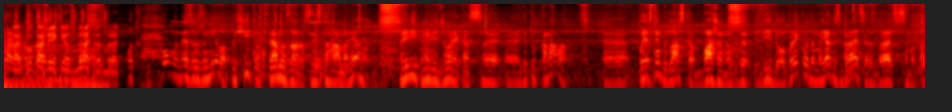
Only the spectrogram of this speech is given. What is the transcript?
Реально, ну, покаже, як його збирати, розбирати. От кому не зрозуміло, пишіть от прямо зараз в інстаграм Олегу. Привіт, ми від Жоріка з Ютуб каналу. Е, поясни, будь ласка, бажано з відеоприкладами, як збирається, розбирається самокат.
